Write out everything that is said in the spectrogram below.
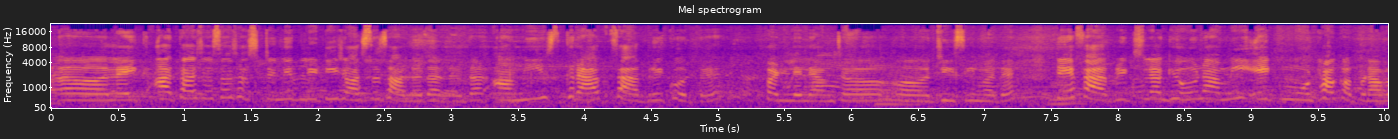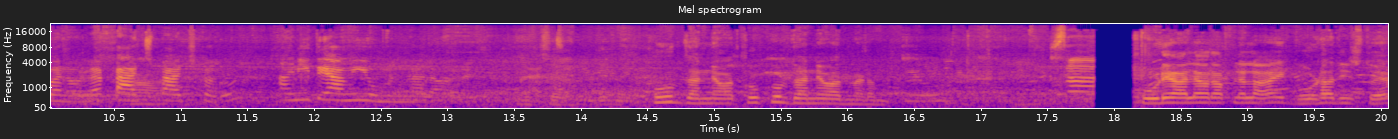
लाईक आता जसं सस्टेनेबिलिटी जास्त चालत आलं तर आम्ही स्क्रॅप फॅब्रिक होते पडलेले आमच्या जी सीमध्ये ते फॅब्रिक्सला घेऊन आम्ही एक मोठा कपडा बनवला पॅच पॅच करून आणि ते आम्ही ह्युमनला लावलं खूप धन्यवाद खूप खूप धन्यवाद मॅडम पुढे आल्यावर आपल्याला एक घोडा दिसतोय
